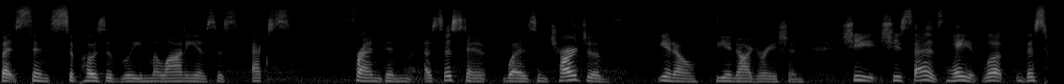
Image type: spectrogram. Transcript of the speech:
But since supposedly Melania's ex friend and assistant was in charge of, you know, the inauguration, she she says, "Hey, look, this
